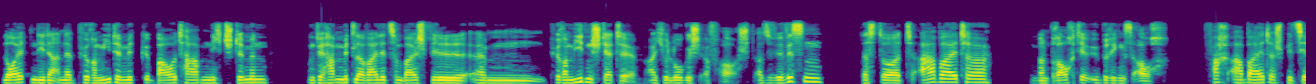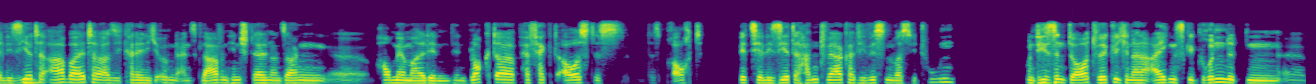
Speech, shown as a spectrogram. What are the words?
Leuten, die da an der Pyramide mitgebaut haben, nicht stimmen. Und wir haben mittlerweile zum Beispiel ähm, Pyramidenstädte archäologisch erforscht. Also wir wissen, dass dort Arbeiter, und man braucht ja übrigens auch Facharbeiter, spezialisierte mhm. Arbeiter, also ich kann ja nicht irgendeinen Sklaven hinstellen und sagen, äh, hau mir mal den, den Block da perfekt aus. Das, das braucht spezialisierte Handwerker, die wissen, was sie tun. Und die sind dort wirklich in einer eigens gegründeten äh,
